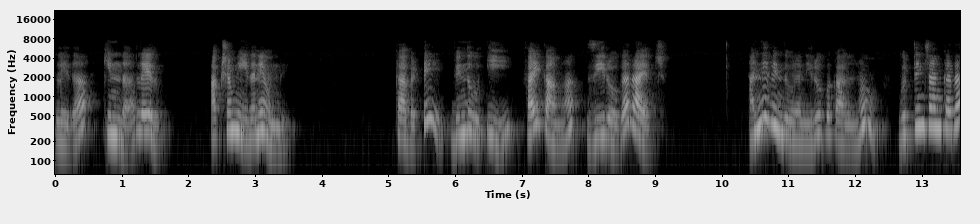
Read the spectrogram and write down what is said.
లేదా కింద లేదు. అక్షం మీదనే ఉంది. కాబట్టి బిందువు e ఈ ఫైవ్ కామా జీరోగా రాయొచ్చు. అన్ని బిందువుల నిరూపకాలను గుర్తించాం కదా?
